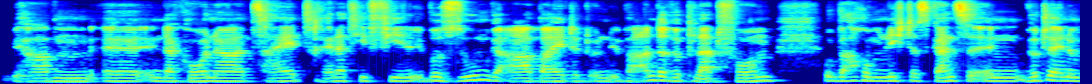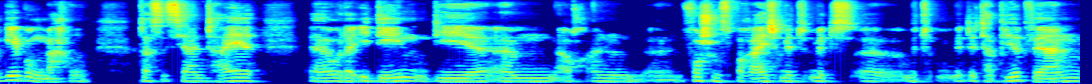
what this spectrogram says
wir haben äh, in der Corona-Zeit relativ viel über Zoom gearbeitet und über andere Plattformen. Und warum nicht das Ganze in virtuellen Umgebungen machen? Das ist ja ein Teil äh, oder Ideen, die ähm, auch an äh, Forschungsbereich mit, mit, äh, mit, mit etabliert werden.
